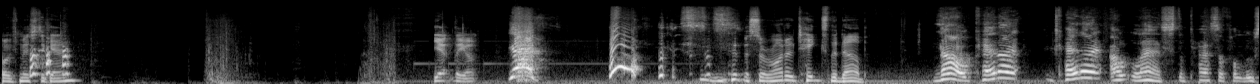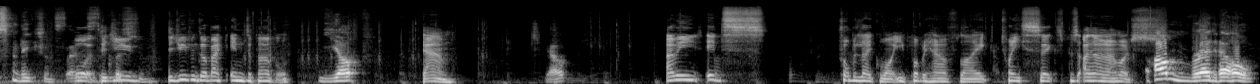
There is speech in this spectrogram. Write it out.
Both missed again. Yep, they are. Yes. The Cerato takes the dub. now, can I can I outlast the passive hallucinations? That What is the did you question. did you even go back into purple? Yup. Damn. Yup. I mean, it's probably like what you probably have like twenty six percent. I don't know how much. I'm red hell.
